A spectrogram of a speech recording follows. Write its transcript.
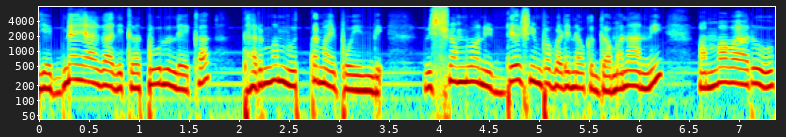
యజ్ఞయాగాది క్రతువులు లేక ధర్మం వృత్తమైపోయింది విశ్వంలో నిర్దేశింపబడిన ఒక గమనాన్ని అమ్మవారు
